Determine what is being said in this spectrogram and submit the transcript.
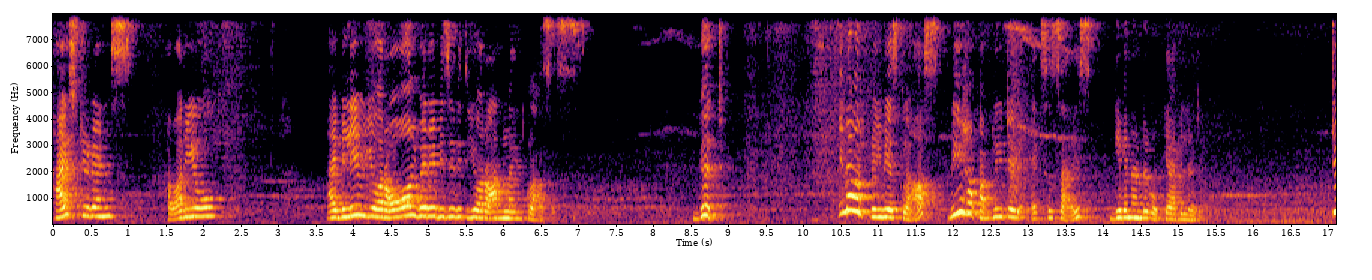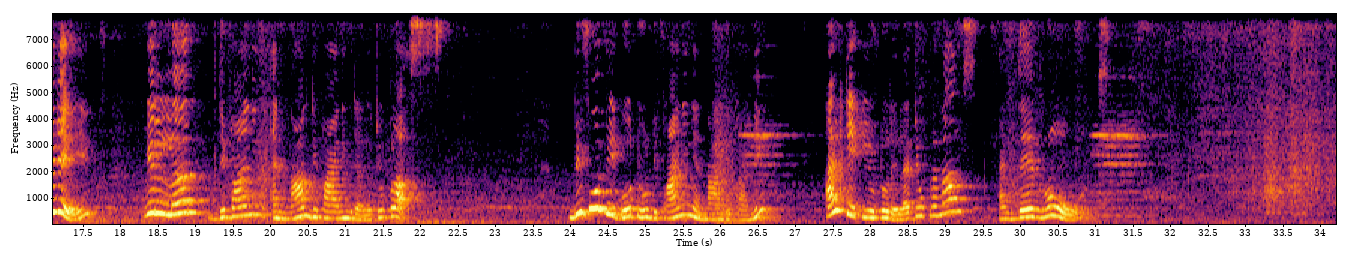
Hi students, how are you? I believe you are all very busy with your online classes. Good. In our previous class, we have completed exercise given under vocabulary. Today, we'll learn defining and non-defining relative class. Before we go to defining and non-defining, I'll take you to relative pronouns and their roles.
